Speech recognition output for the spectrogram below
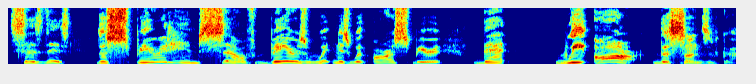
says this The Spirit Himself bears witness with our spirit that we are the sons of God.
